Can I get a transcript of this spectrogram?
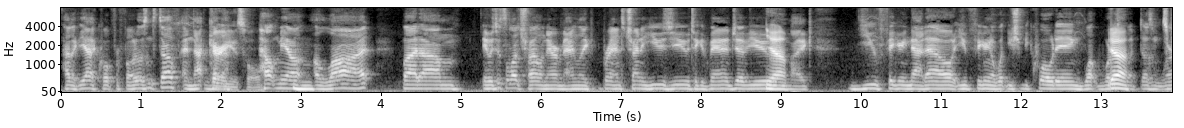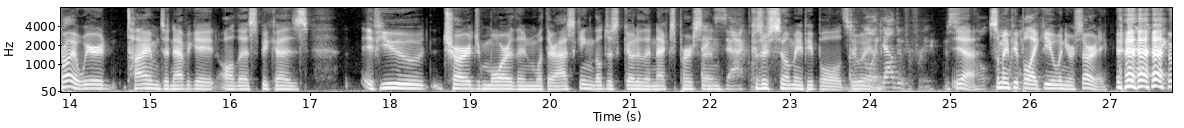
How to yeah quote for photos and stuff, and that Very kinda useful. helped me out Mhm. a lot. But um, it was just a lot of trial and error, man. Like brands trying to use you, take advantage of you, Yeah. and like you figuring that out, you figuring out what you should be quoting, what works, Yeah. what doesn't work. It's probably a weird time to navigate all this because if you charge more than what they're asking, they'll just go to the next person exactly because there's so many people So doing well, like, it. yeah, I'll do it for free. It's Yeah, so many people like you when you were starting. exactly.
